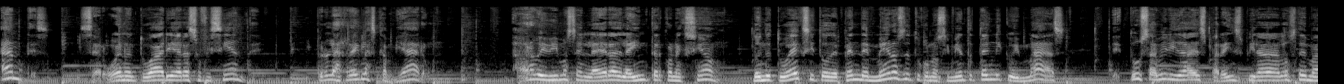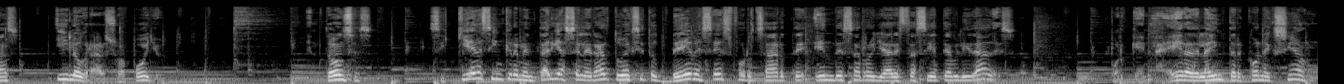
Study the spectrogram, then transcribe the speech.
Antes, ser bueno en tu área era suficiente, pero las reglas cambiaron. Ahora vivimos en la era de la interconexión, donde tu éxito depende menos de tu conocimiento técnico y más de tus habilidades para inspirar a los demás y lograr su apoyo. Entonces, si quieres incrementar y acelerar tu éxito, debes esforzarte en desarrollar estas siete habilidades. Porque en la era de la interconexión,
